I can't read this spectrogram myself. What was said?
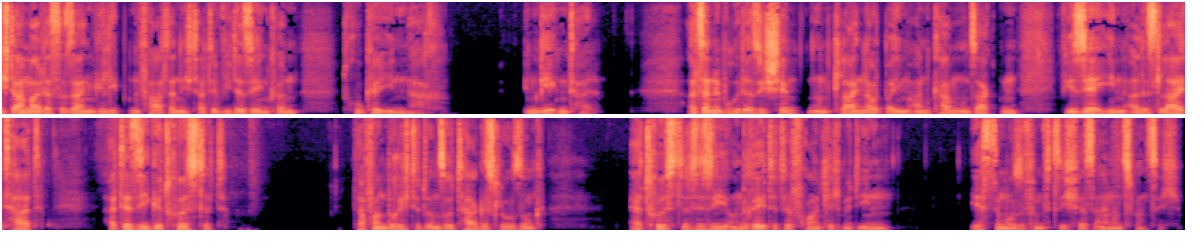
Nicht einmal, dass er seinen geliebten Vater nicht hatte wiedersehen können, trug er ihnen nach. Im Gegenteil. Als seine Brüder sich schämten und kleinlaut bei ihm ankamen und sagten, wie sehr ihnen alles leid hat, hat er sie getröstet. Davon berichtet unsere Tageslosung. Er tröstete sie und redete freundlich mit ihnen. 1. Mose 50, Vers 21.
